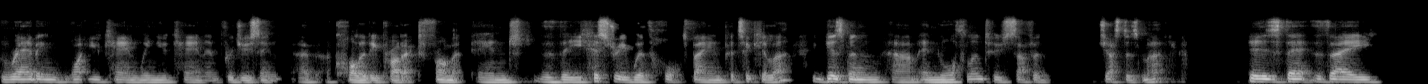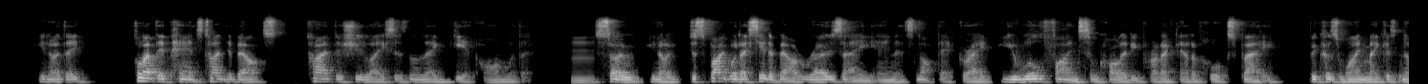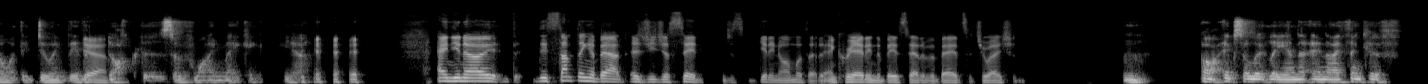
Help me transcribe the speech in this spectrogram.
grabbing what you can when you can and producing a, a quality product from it. And the history with Hawke's Bay in particular, Gisborne um, and Northland, who suffered just as much, is that they, you know, they pull up their pants, tighten their belts, tie up their shoelaces, and they get on with it. Mm. So, you know, despite what I said about rose and it's not that great, you will find some quality product out of Hawke's Bay because winemakers know what they're doing. They're the Yeah. doctors of winemaking. Yeah. and you know, th- there's something about, as you just said, just getting on with it and creating the best out of a bad situation. Oh, absolutely. And and I think if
